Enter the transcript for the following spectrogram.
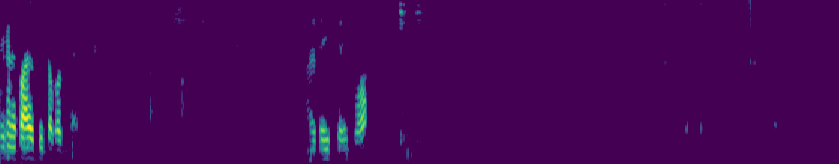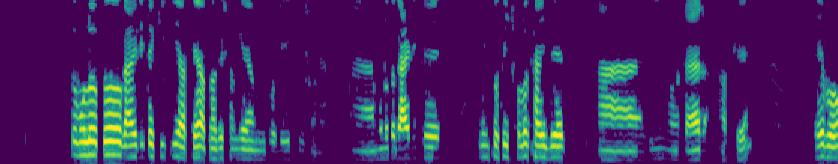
এখানে পায়ের পিক আপ আছে। আর এটা স্টারিং বক্স তো মূলত গাড়িটিতে কি কি আছে আপনাদের সঙ্গে আমি বলি একটু শোনেন। মূলত গাড়িটিতে পঁচিশ ষোলো সাইজের রিং ও টায়ার আছে। এবং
